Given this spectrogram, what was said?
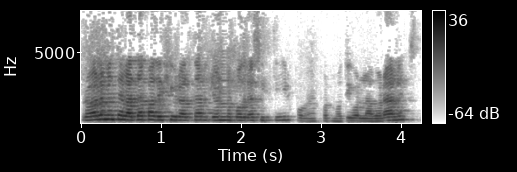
probablemente en la etapa de Gibraltar yo no podré asistir pues, por motivos laborales,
